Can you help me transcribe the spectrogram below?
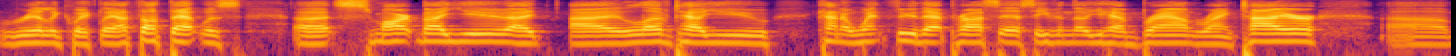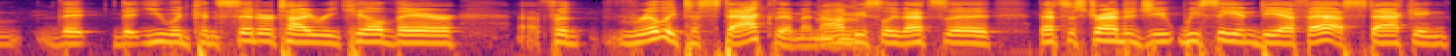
really quickly. I thought that was uh, smart by you. I I loved how you kind of went through that process, even though you have Brown ranked higher. Um, that that you would consider Tyreek Hill there. Uh, for really to stack them, and mm-hmm. obviously that's a that's a strategy we see in DFS stacking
